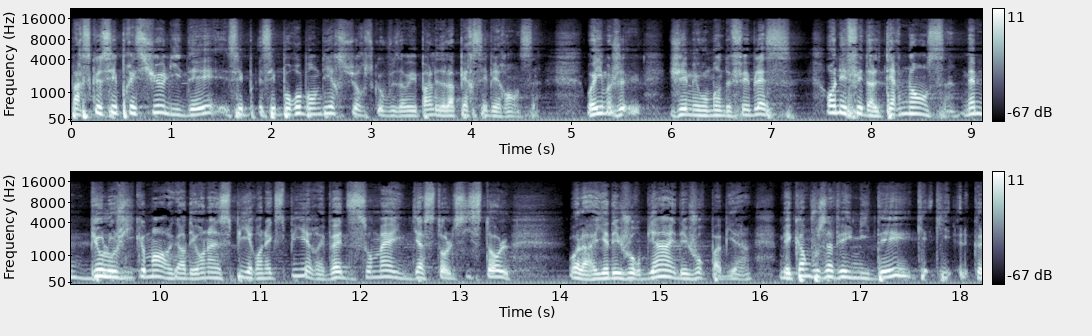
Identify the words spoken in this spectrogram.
Parce que c'est précieux l'idée, c'est pour rebondir sur ce que vous avez parlé de la persévérance. Vous voyez, moi j'ai mes moments de faiblesse. On est fait d'alternance, même biologiquement, regardez, on inspire, on expire, vède, sommeil, diastole, systole. Voilà, il y a des jours bien et des jours pas bien. Mais quand vous avez une idée, que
